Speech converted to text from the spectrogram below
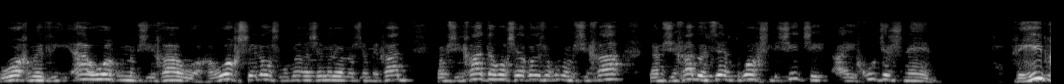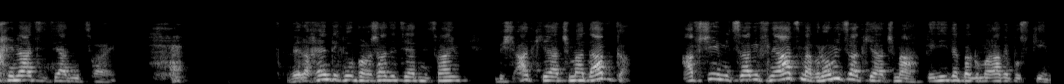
רוח מביאה רוח וממשיכה רוח. הרוח שלו, שהוא אומר השם אלוהינו השם אחד, ממשיכה את הרוח של הקודש ברוך הוא, ממשיכה, ממשיכה ויוצרת רוח שלישית שהיא של שניהם. והיא בחינת יציאת מצרים. ולכן תקנו פרשת יציאת מצרים בשעת קריאת שמע דווקא, אף שהיא מצווה בפני עצמה, ולא מצוות קריאת שמע, כדאית בגמרא ופוסקים,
